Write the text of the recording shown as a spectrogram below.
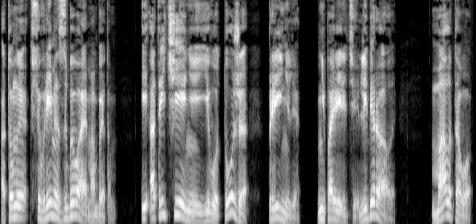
а то мы все время забываем об этом. И отречение его тоже приняли, не поверите, либералы. Мало того,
